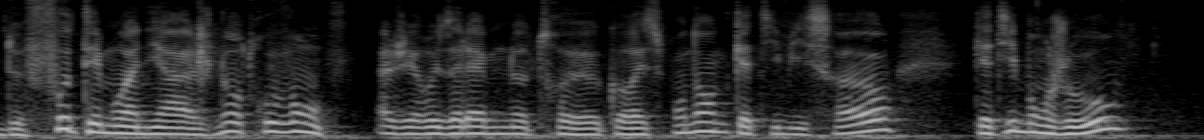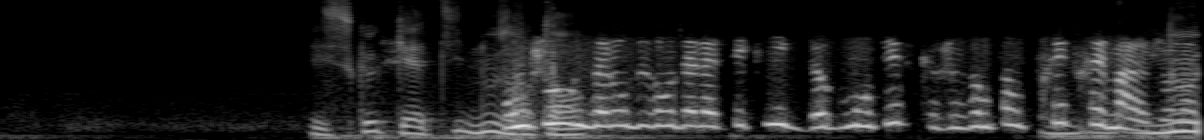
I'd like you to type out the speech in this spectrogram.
de faux témoignages. Nous retrouvons à Jérusalem notre correspondante Cathy Bisraor. Cathy, bonjour. Est-ce que Cathy nous entend Bonjour, nous allons demander à la technique d'augmenter parce que je vous entends très très mal. Nous,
